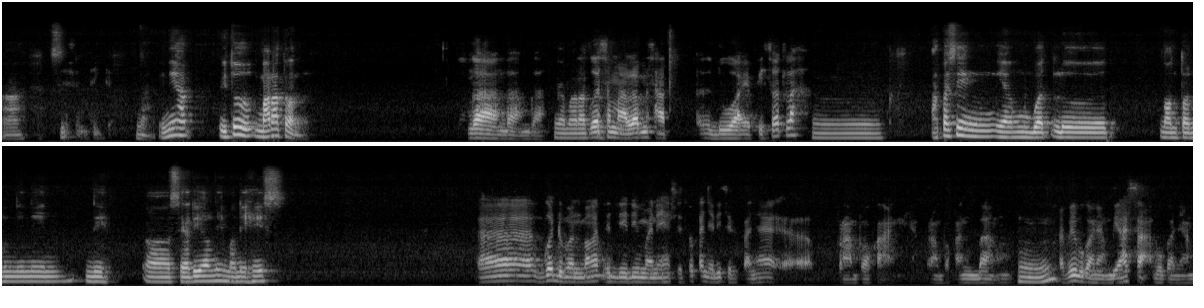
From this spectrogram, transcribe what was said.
Nah, season tiga nah ini itu maraton, enggak enggak enggak nggak maraton. gue semalam satu dua episode lah Hmm, apa sih yang yang membuat lu nonton ini nih eh, serial nih Money Heist? Eh, gue demen banget di di Money Heist itu kan jadi ceritanya eh, perampokan ya, perampokan bank Hmm. tapi bukan yang biasa bukan yang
